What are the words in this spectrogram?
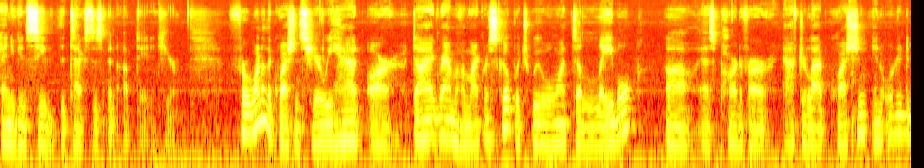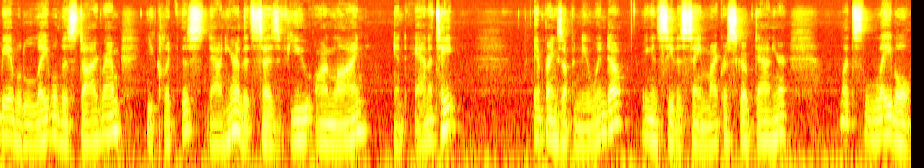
and you can see that the text has been updated here. For one of the questions here, we had our diagram of a microscope, which we will want to label uh, as part of our after lab question. In order to be able to label this diagram, you click this down here that says View Online and annotate. It brings up a new window. We can see the same microscope down here. Let's label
